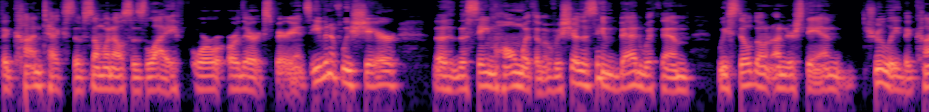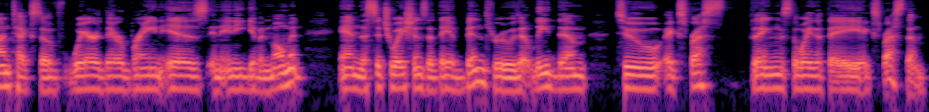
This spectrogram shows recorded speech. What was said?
the context of someone else's life or, or their experience. Even if we share the, the same home with them, if we share the same bed with them, we still don't understand truly the context of where their brain is in any given moment and the situations that they have been through that lead them to express things the way that they express them.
